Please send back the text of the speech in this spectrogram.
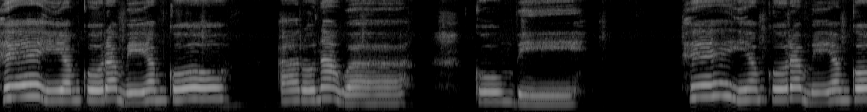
Hei Yamko Rambe Yamko Aronawa Kombe Hei Yamko Rambe Yamko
